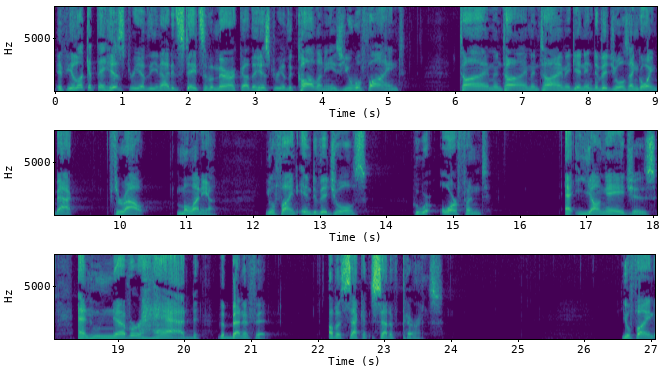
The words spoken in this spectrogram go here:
if you look at the history of the United States of America, the history of the colonies, you will find time and time and time again individuals, and going back throughout millennia, you'll find individuals who were orphaned at young ages and who never had the benefit of a second set of parents. You'll find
